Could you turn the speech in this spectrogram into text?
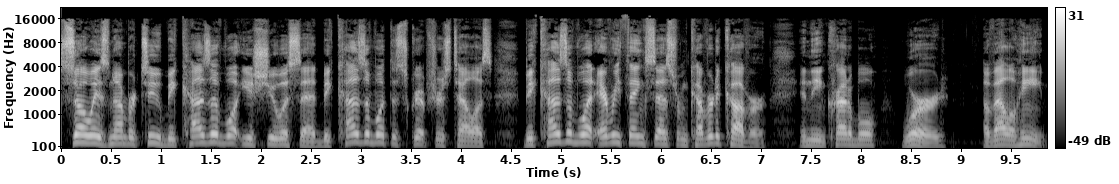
So is number two, because of what Yeshua said, because of what the scriptures tell us, because of what everything says from cover to cover in the incredible word of Elohim.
